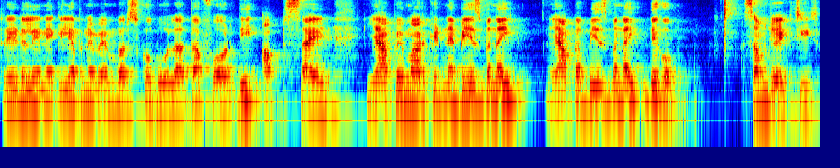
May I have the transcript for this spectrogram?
ट्रेड लेने के लिए अपने मेंबर्स को बोला था फॉर दी अपसाइड यहाँ पे मार्केट ने बेस बनाई, यहाँ पे बेस बनाई। देखो, समझो एक चीज़।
